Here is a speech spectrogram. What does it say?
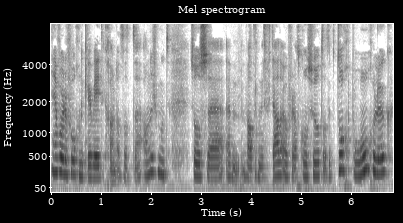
En voor de volgende keer weet ik gewoon dat het uh, anders moet. Zoals uh, um, wat ik net vertelde over dat consult, dat ik toch per ongeluk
